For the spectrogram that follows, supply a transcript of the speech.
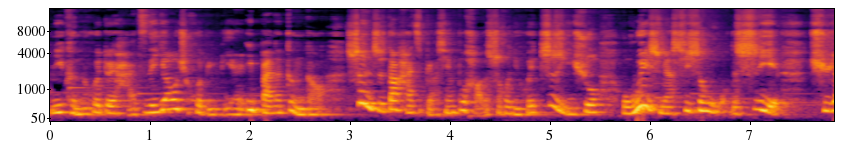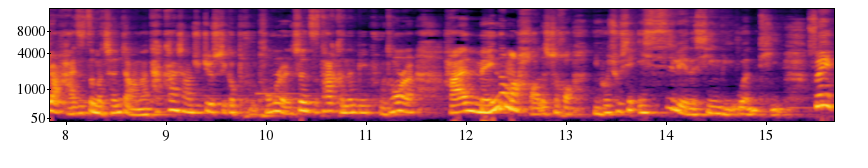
你可能会对孩子的要求会比别人一般的更高，甚至当孩子表现不好的时候，你会质疑说：我为什么要牺牲我的事业去让孩子这么成长呢？他看上去就是一个普通人，甚至他可能比普通人还没那么好的时候，你会出现一系列的心理问题。所以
